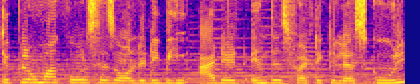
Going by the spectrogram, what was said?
diploma course has already been added in this particular school.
